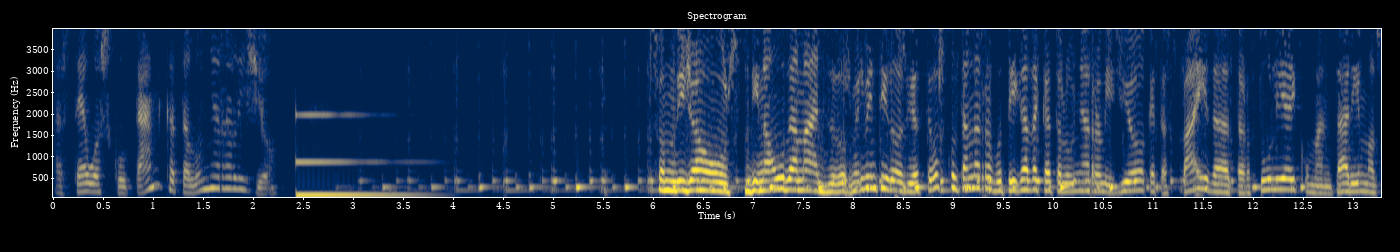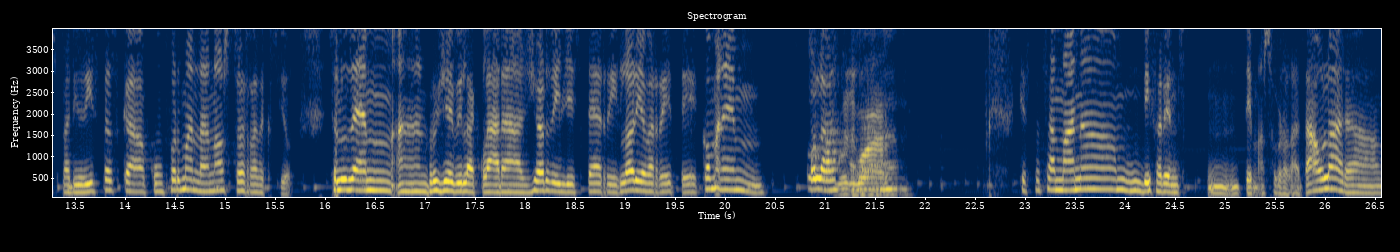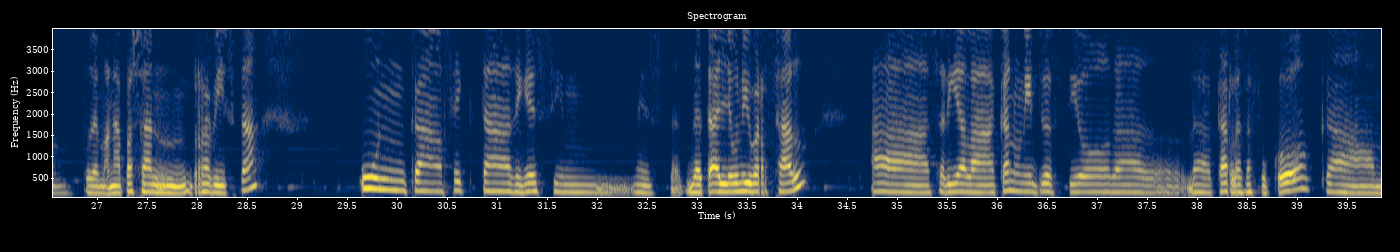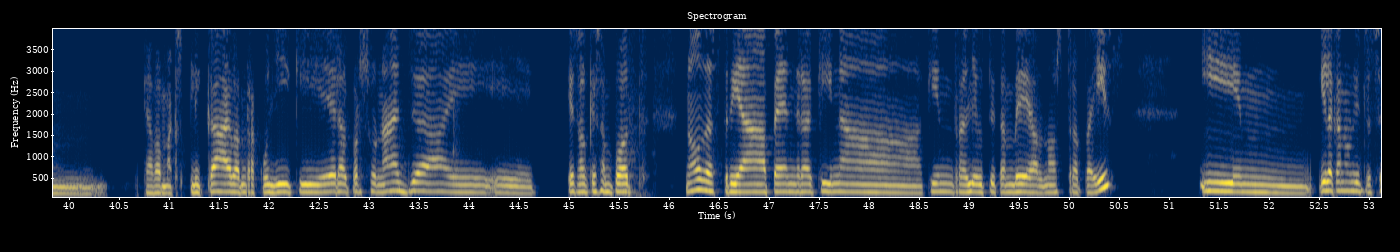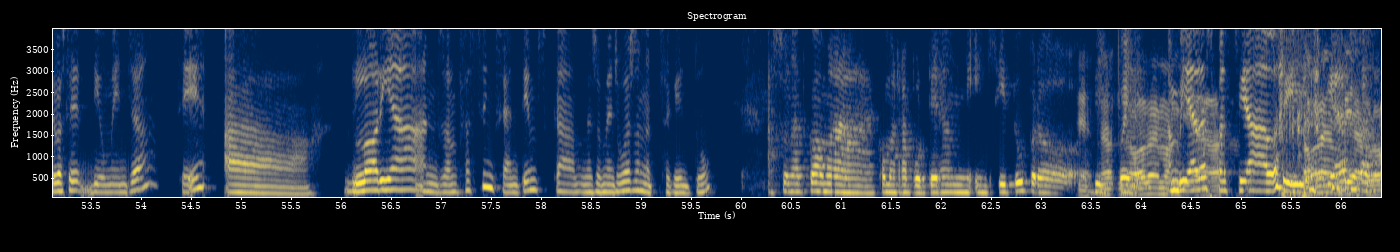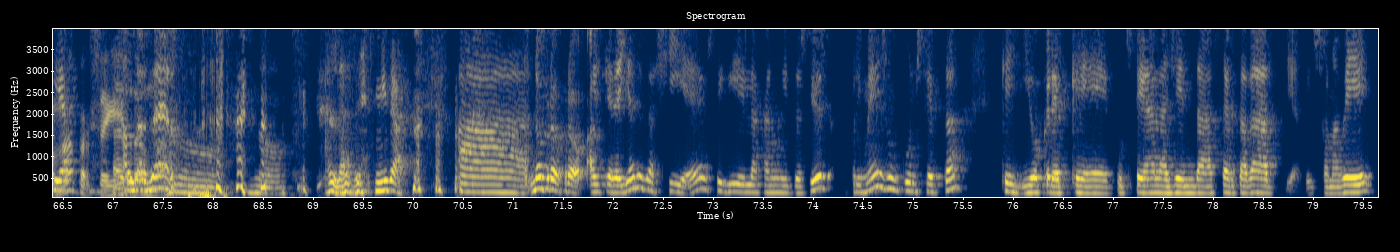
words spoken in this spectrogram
Esteu escoltant Catalunya Religió. Som dijous 19 de maig de 2022 i esteu escoltant la rebotiga de Catalunya Religió, aquest espai de tertúlia i comentari amb els periodistes que conformen la nostra redacció. Saludem en Roger Vilaclara, Jordi Llisterri, Glòria Barrete. Com anem? Hola. Muy guay. Aquesta setmana diferents mm, temes sobre la taula, ara podem anar passant revista. Un que afecta, diguéssim, més de, de talla universal, uh, seria la canonització de, de Carles de Foucault, que, um, que vam explicar i vam recollir qui era el personatge i, i què és el que se'n pot no, destriar, aprendre quina, quin relleu té també el nostre país. I, i la canonització va ser diumenge, sí, a Glòria, ens en fas cinc cèntims, que més o menys ho has anat seguint tu. Ha sonat com a, com a reportera en in situ, però... Eh, dic, no, bueno, no vam Enviada enviar... especial. Sí, No vam enviada enviar especial. Roma per seguir Al desert. No, no, el desert, mira. Uh, no, però, però el que deies és així, eh? O sigui, la canonització és, primer, és un concepte que jo crec que potser a la gent de certa edat ja li sona bé,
